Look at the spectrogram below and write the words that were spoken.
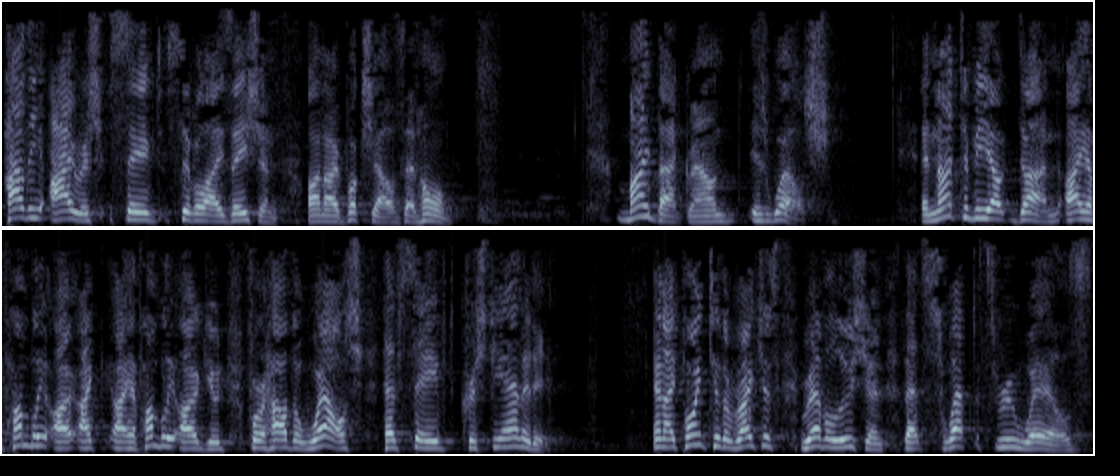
How the Irish Saved Civilization, on our bookshelves at home. My background is Welsh. And not to be outdone, I have humbly, I, I have humbly argued for how the Welsh have saved Christianity. And I point to the righteous revolution that swept through Wales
